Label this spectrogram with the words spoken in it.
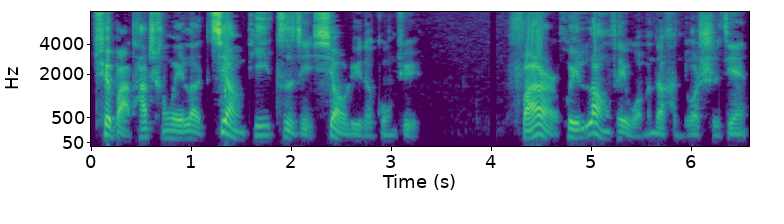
却把它成为了降低自己效率的工具。反而会浪费我们的很多时间，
